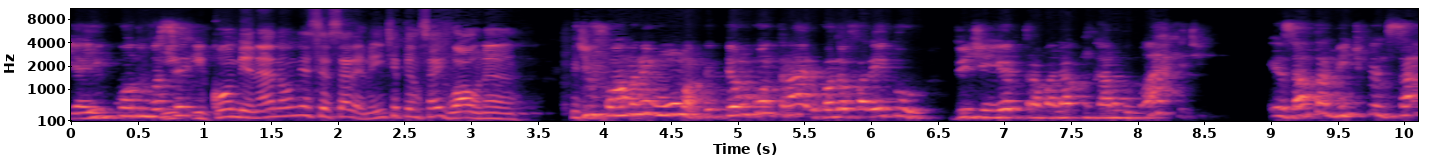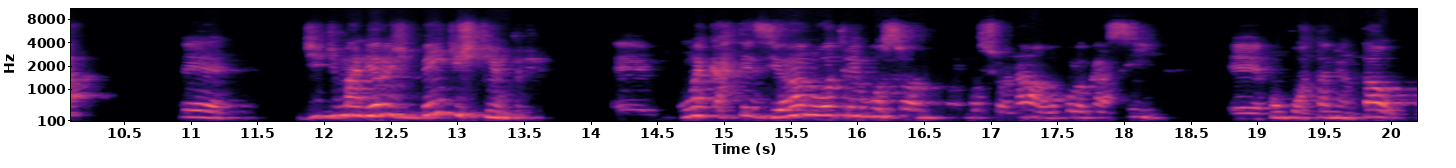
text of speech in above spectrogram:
E aí quando você... E, e combinar não necessariamente é pensar igual, né? De forma nenhuma. Pelo contrário, quando eu falei do, do engenheiro trabalhar com o cara do marketing, exatamente pensar é, de, de, maneiras bem distintas. É, um é cartesiano, o outro é emocional, vou colocar assim, é, comportamental.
